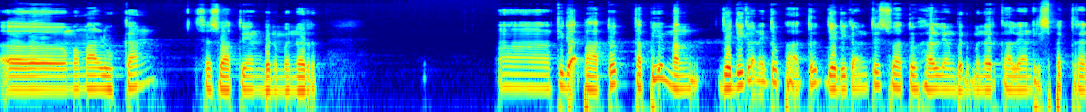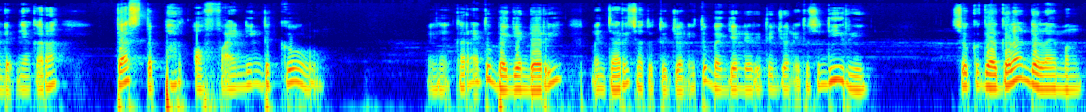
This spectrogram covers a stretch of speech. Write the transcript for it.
uh, memalukan, sesuatu yang benar-benar uh, tidak patut, tapi emang jadikan itu patut, jadikan itu suatu hal yang benar-benar kalian respect terhadapnya karena that's the part of finding the goal. Ya, karena itu bagian dari mencari suatu tujuan itu bagian dari tujuan itu sendiri. So kegagalan adalah emang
